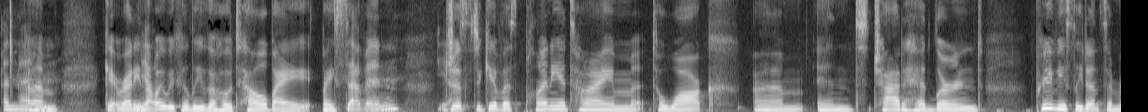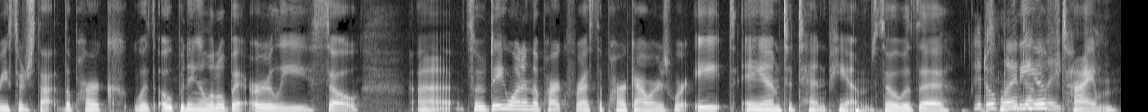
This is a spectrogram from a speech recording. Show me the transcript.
And then um, get ready. yeah. That way we could leave the hotel by by seven, Seven, yeah. just to give us plenty of time to walk. Um, and Chad had learned previously done some research that the park was opening a little bit early. So, uh, so day one in the park for us, the park hours were eight a.m. to ten p.m. So it was a It plenty of like, time.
